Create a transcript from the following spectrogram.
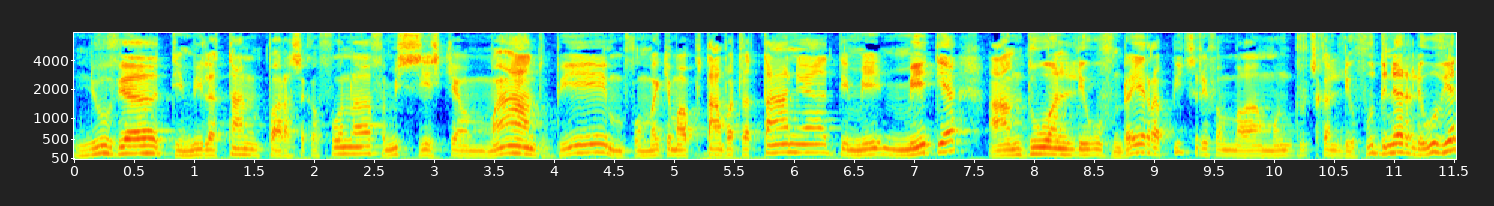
ny ovy a dia mila tany miparasaka foana fa misy zezika mando be vao mainka mampitambatra tany a dia me mety a andohan'le ovy indray rapitso rehefa manorotsaka an'le vodiny ary le ovy a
